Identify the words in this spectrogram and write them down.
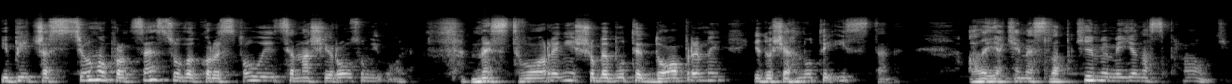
і під час цього процесу використовуються наші розум і воля. Ми створені, щоб бути добрими і досягнути істини. Але якими слабкими ми є насправді.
